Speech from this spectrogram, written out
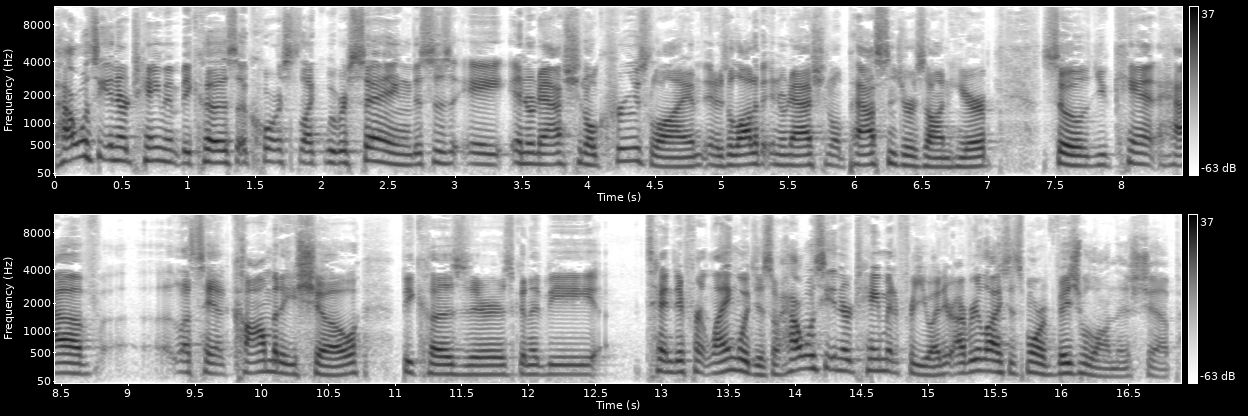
How was the entertainment? Because of course, like we were saying, this is a international cruise line, and there's a lot of international passengers on here. So you can't have, uh, let's say, a comedy show because there's going to be ten different languages. So how was the entertainment for you? I, I realize it's more visual on this ship.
